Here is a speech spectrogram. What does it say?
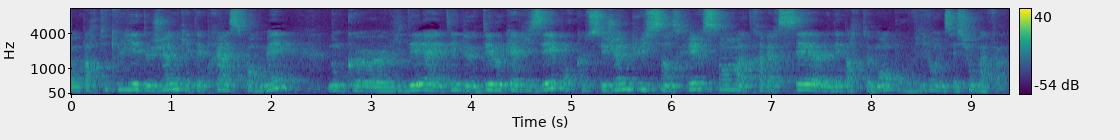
en particulier de jeunes qui étaient prêts à se former. Donc l'idée a été de délocaliser pour que ces jeunes puissent s'inscrire sans traverser le département pour vivre une session BAFA.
